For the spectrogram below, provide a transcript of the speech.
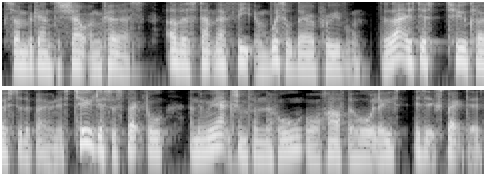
Some began to shout and curse. Others stamped their feet and whistled their approval. So that is just too close to the bone. It's too disrespectful, and the reaction from the hall, or half the hall at least, is expected.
